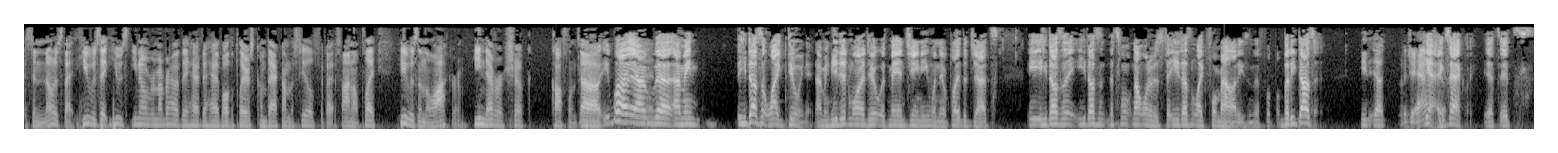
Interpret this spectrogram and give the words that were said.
didn't notice that, he was at, he was you know remember how they had to have all the players come back on the field for that final play? He was in the locker room. He never shook Coughlin's hand. Uh, well, yeah, Yeah. I mean, he doesn't like doing it. I mean, he didn't want to do it with Mangini when they played the Jets. He, he doesn't. He doesn't. That's not one of his. He doesn't like formalities in this football, but he does it. He, uh, But you have yeah, to. exactly. It's it's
